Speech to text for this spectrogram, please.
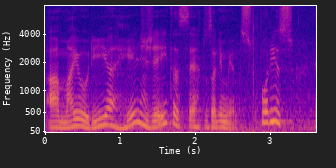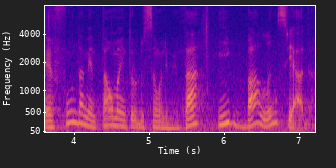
A maioria rejeita certos alimentos. Por isso, é fundamental uma introdução alimentar e balanceada.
